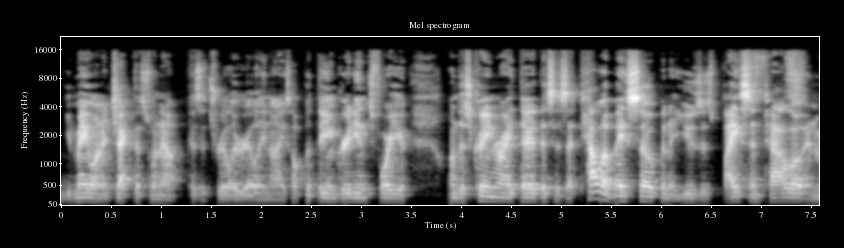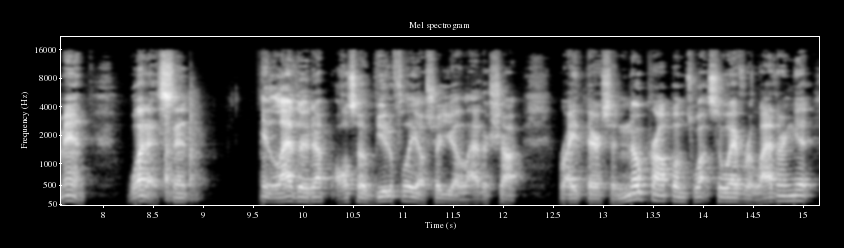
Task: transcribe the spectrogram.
you may want to check this one out because it's really, really nice. I'll put the ingredients for you on the screen right there. This is a tallow-based soap, and it uses bison tallow, and man, what a scent. It lathered up also beautifully. I'll show you a lather shot right there. So no problems whatsoever lathering it.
